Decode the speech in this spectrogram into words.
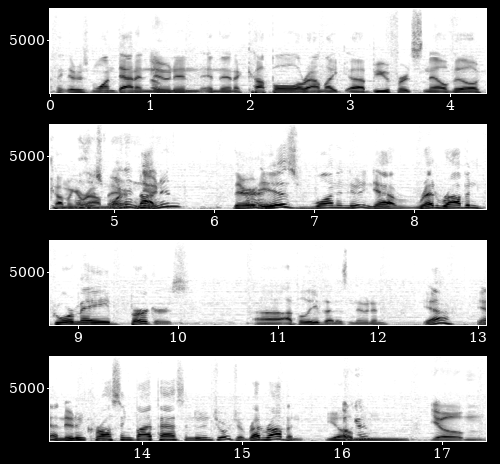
I think there's one down in Oh. Newnan, and then a couple around like uh, Buford, Snellville, coming Oh, there's around there. one in Not- Newnan. There Alright. is one in Newnan. Yeah, Red Robin Gourmet Burgers. Uh, I believe that is Newnan. Yeah, yeah, Newnan Crossing Bypass in Newnan, Georgia. Red Robin. Yum. Yum.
